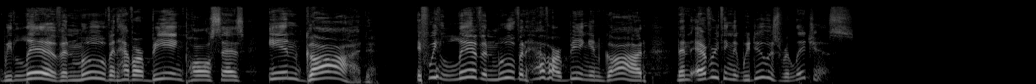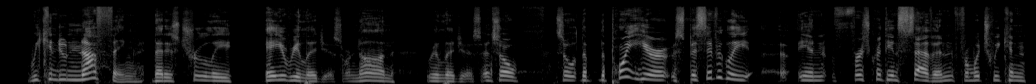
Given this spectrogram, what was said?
We live and move and have our being, Paul says, in God. If we live and move and have our being in God, then everything that we do is religious. We can do nothing that is truly a religious or non religious. And so, so the, the point here, specifically uh, in 1 Corinthians 7, from which we can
